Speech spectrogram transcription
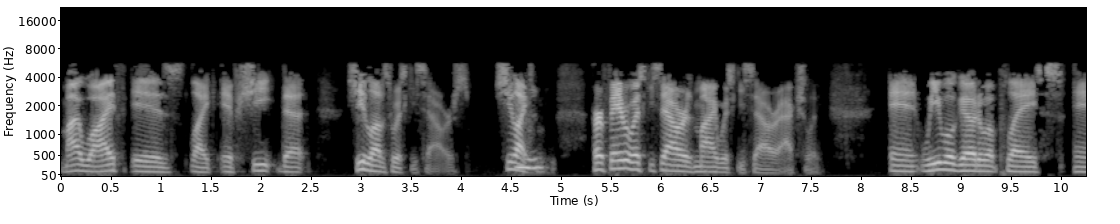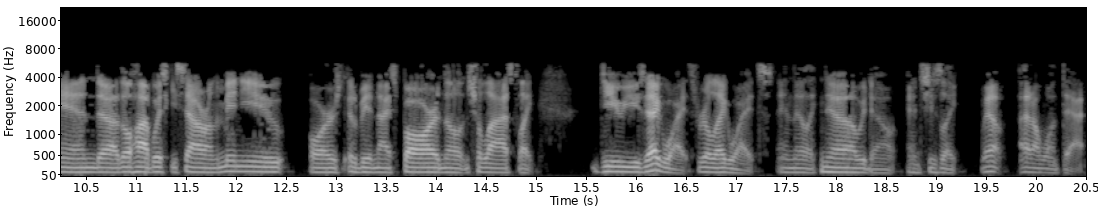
my wife is like if she that she loves whiskey sours. She likes Mhm. her favorite whiskey sour is my whiskey sour actually. And we will go to a place and uh, they'll have whiskey sour on the menu or it'll be a nice bar and they'll and she'll ask like, "Do you use egg whites, real egg whites?" And they're like, "No, we don't." And she's like, "Well, I don't want that.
